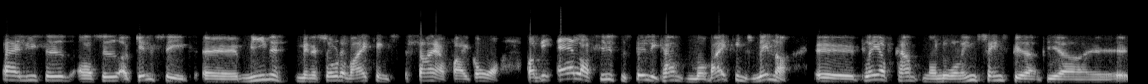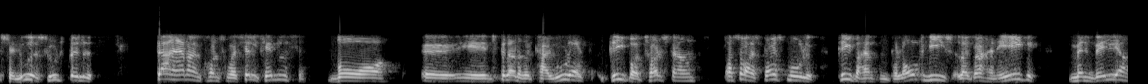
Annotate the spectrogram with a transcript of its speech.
der har jeg lige siddet og siddet og genset øh, mine Minnesota Vikings sejr fra i går. Og det aller sidste spil i kampen, hvor Vikings vinder øh, playoff-kampen, og New Orleans Saints bliver, bliver øh, sendt ud af slutspillet, der er der en kontroversiel kendelse, hvor øh, en spiller, der hedder Kyle Rudolph, griber et touchdown, og så er spørgsmålet, griber han den på lovlig vis, eller gør han ikke, men vælger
